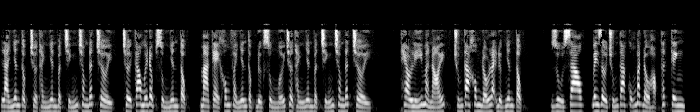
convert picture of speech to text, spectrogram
Là nhân tộc trở thành nhân vật chính trong đất trời, trời cao mới độc sủng nhân tộc, mà kẻ không phải nhân tộc được sủng mới trở thành nhân vật chính trong đất trời. Theo lý mà nói, chúng ta không đấu lại được nhân tộc. Dù sao, bây giờ chúng ta cũng bắt đầu học thất kinh,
